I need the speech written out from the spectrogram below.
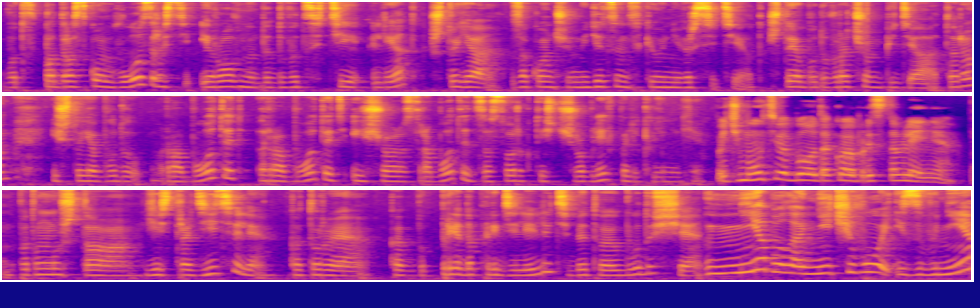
вот в подростковом возрасте и ровно до 20 лет, что я закончу медицинский университет университет, что я буду врачом-педиатром, и что я буду работать, работать и еще раз работать за 40 тысяч рублей в поликлинике. Почему у тебя было такое представление? Потому что есть родители, которые как бы предопределили тебе твое будущее. Не было ничего извне,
